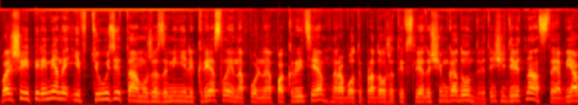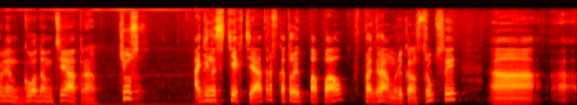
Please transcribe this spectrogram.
Большие перемены и в Тюзе. Там уже заменили кресла и напольное покрытие. Работы продолжат и в следующем году. 2019 объявлен годом театра. Тюз – один из тех театров, который попал в программу реконструкции а, а,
